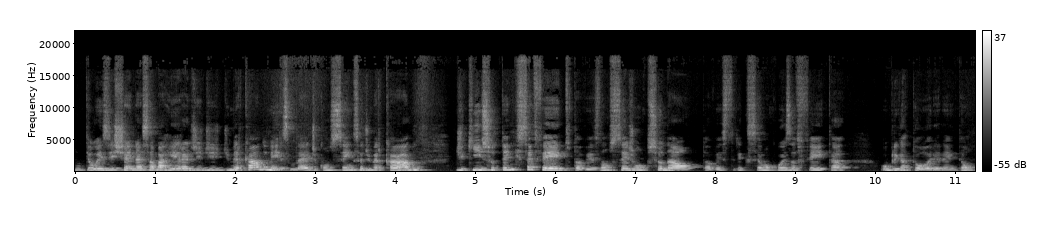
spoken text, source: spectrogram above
Então existe ainda essa barreira de, de, de mercado mesmo, né? De consciência de mercado, de que isso tem que ser feito, talvez não seja um opcional, talvez teria que ser uma coisa feita obrigatória, né? Então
